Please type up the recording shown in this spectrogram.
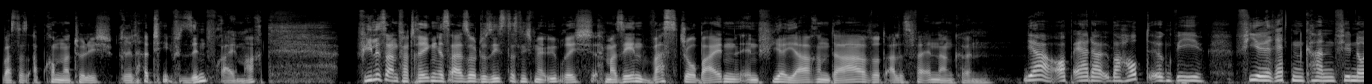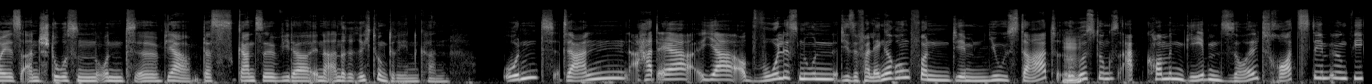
was das Abkommen natürlich relativ sinnfrei macht. Vieles an Verträgen ist also, du siehst es nicht mehr übrig. Mal sehen, was Joe Biden in vier Jahren da wird alles verändern können. Ja, ob er da überhaupt irgendwie viel retten kann, viel Neues anstoßen und äh, ja, das Ganze wieder in eine andere Richtung drehen kann. Und dann hat er ja, obwohl es nun diese Verlängerung von dem New Start mhm. Rüstungsabkommen geben soll, trotzdem irgendwie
